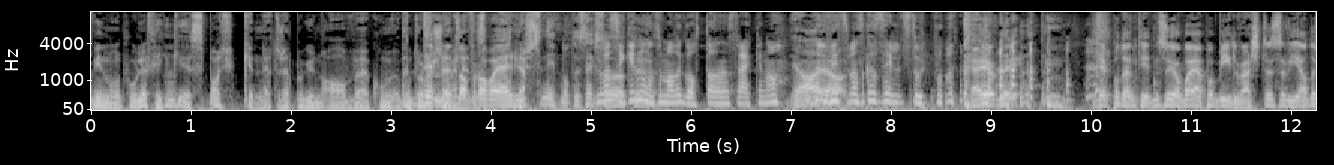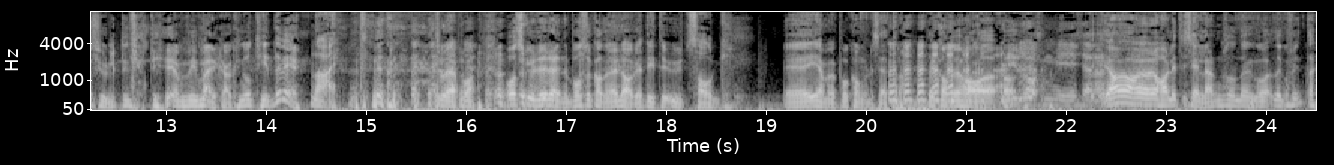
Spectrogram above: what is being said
Vinmonopolet fikk eh, sparken rett og slett pga. kontroverser. med Demretland, for da var jeg russ i 1986. Det var sikkert dette- noen som hadde godt av den streiken òg, Ja, ja. Hvis man skal se litt stort på det. Jeg jobber, det På den tiden så jobba jeg på bilverksted, så vi hadde fulgt Vi merka ikke noe til det, vi. Nei, det tror jeg på. Og skulle det røyne på, så kan jeg lage et lite utsalg eh, hjemme på Konglesetra. Det kan du ha. Ja, jeg har litt i kjelleren, så det går, det går fint, det.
